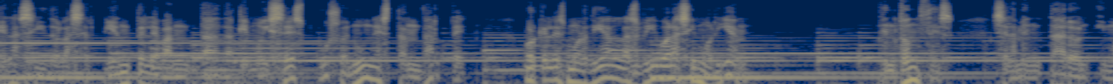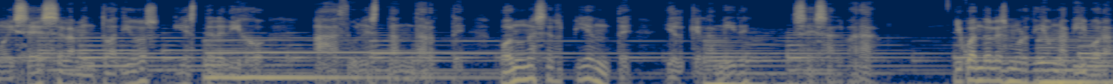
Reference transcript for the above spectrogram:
Él ha sido la serpiente levantada que Moisés puso en un estandarte, porque les mordían las víboras y morían entonces se lamentaron y Moisés se lamentó a Dios y éste le dijo, haz un estandarte, pon una serpiente y el que la mire se salvará. Y cuando les mordía una víbora,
